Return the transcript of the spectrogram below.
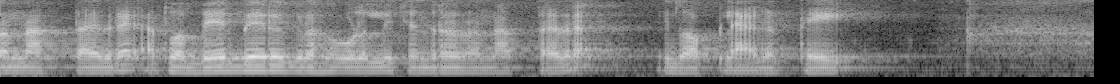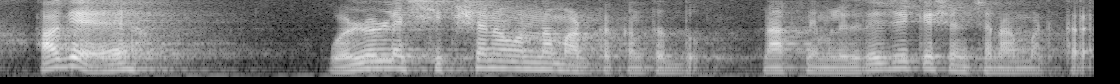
ರನ್ ಆಗ್ತಾ ಅಥವಾ ಬೇರೆ ಬೇರೆ ಗ್ರಹಗಳಲ್ಲಿ ಚಂದ್ರ ರನ್ ಆಗ್ತಾ ಇದು ಅಪ್ಲೈ ಆಗುತ್ತೆ. ಹಾಗೆ ಒಳ್ಳೊಳ್ಳೆ ಶಿಕ್ಷಣವನ್ನು ಮಾಡ್ತಕ್ಕಂಥದ್ದು. ನಾಲ್ಕನೇ ಮನೆಯಲ್ಲಿ ಎಜುಕೇಷನ್ ಚೆನ್ನಾಗಿ ಮಾಡ್ತಾರೆ.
